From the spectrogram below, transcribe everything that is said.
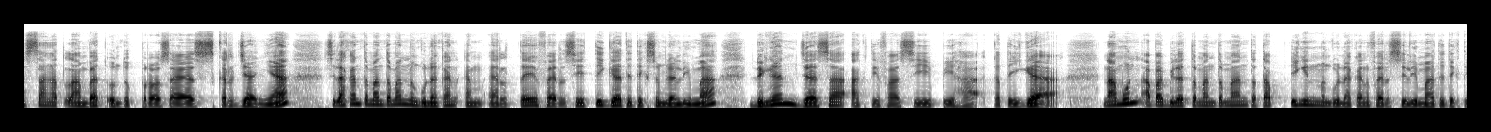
sangat lambat untuk proses kerjanya, silahkan teman-teman menggunakan MRT versi 3.95 dengan jasa aktivasi pihak ketiga. Namun apabila teman-teman tetap ingin menggunakan versi 5.35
